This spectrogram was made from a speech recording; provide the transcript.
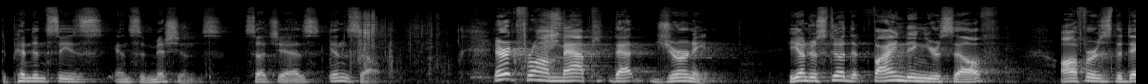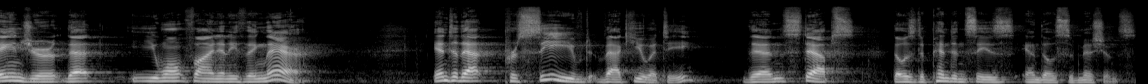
dependencies and submissions, such as incel. Erich Fromm mapped that journey. He understood that finding yourself offers the danger that you won't find anything there. Into that perceived vacuity then steps those dependencies and those submissions.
